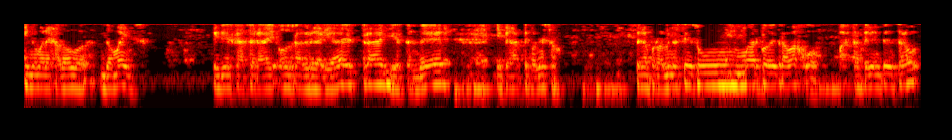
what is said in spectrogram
y no maneja dom- domains y tienes que hacer ahí otra librería extra y extender y pegarte con eso pero por lo menos tienes un marco de trabajo bastante bien pensado,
